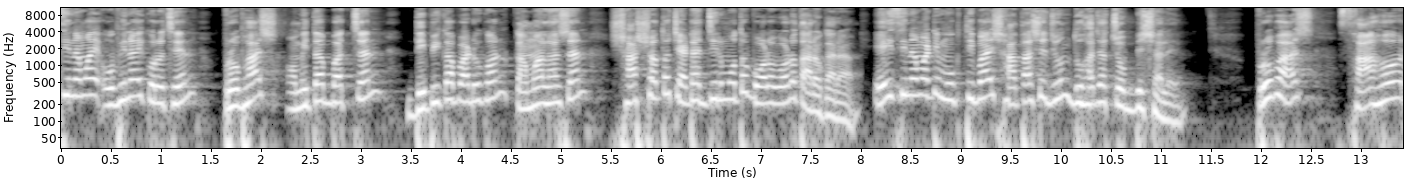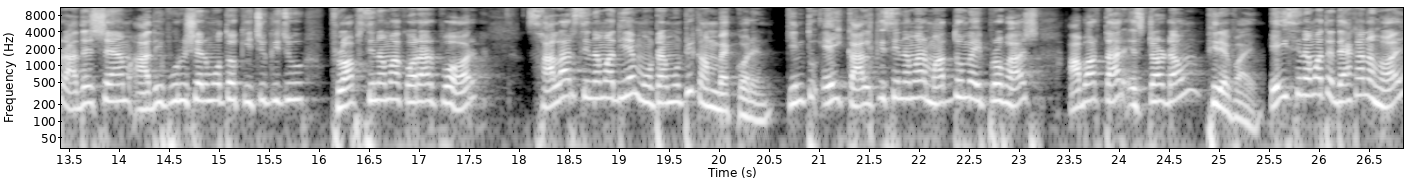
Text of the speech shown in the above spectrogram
সিনেমায় অভিনয় করেছেন প্রভাস, অমিতাভ বচ্চন, দীপিকা পাডুকন, কামাল হাসান, শাশ্বত চ্যাটার্জির মতো বড় বড় তারকারা। এই সিনেমাটি মুক্তি পায় সাতাশে জুন দু হাজার চব্বিশ সালে। প্রভাস সাহ রাধেশ্যাম আদিপুরুষের মতো কিছু কিছু ফ্লপ সিনেমা করার পর সালার সিনেমা দিয়ে মোটামুটি কামব্যাক করেন। কিন্তু এই কালকি সিনেমার মাধ্যমেই প্রভাস আবার তার স্টারডাউন ফিরে পায়। এই সিনেমাতে দেখানো হয়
